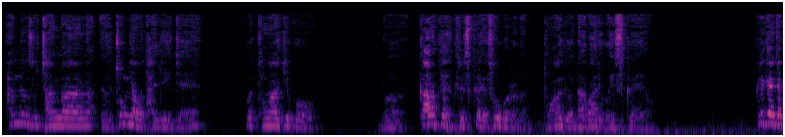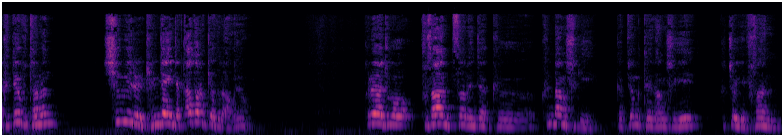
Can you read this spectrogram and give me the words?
한명수 장관 어, 총리하고 달리 이제 뭐 동아기고 뭐 까놓게 그랬을 거예요 속으로는 동아기고 나발이고 했을 거예요. 그러니까 이제 그때부터는 심의를 굉장히 이제 까다롭게 하더라고요. 그래가지고 부산서는 이제 그 큰 당숙이 그 병태 당숙이 그쪽이 부산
